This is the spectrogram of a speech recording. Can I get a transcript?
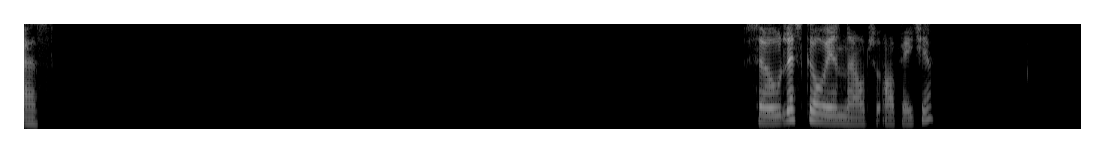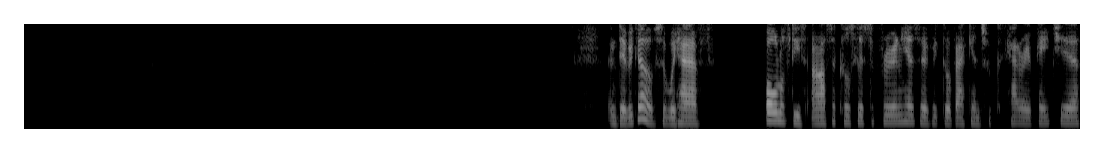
as So let's go in now to our page here. And there we go. So we have all of these articles listed through in here. So if we go back into category page here,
